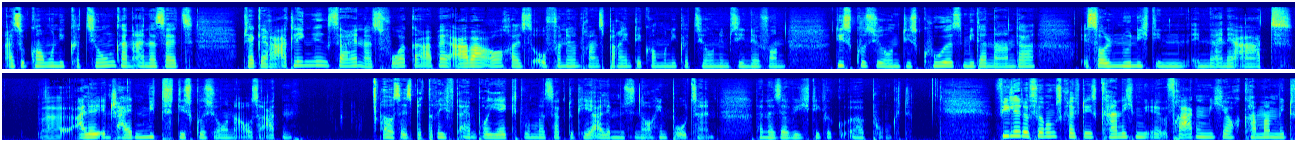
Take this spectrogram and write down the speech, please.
Also Kommunikation kann einerseits sehr geradlinig sein als Vorgabe, aber auch als offene und transparente Kommunikation im Sinne von Diskussion, Diskurs miteinander. Es soll nur nicht in, in eine Art äh, alle entscheiden mit Diskussion ausarten. Außer es betrifft ein Projekt, wo man sagt, okay, alle müssen auch im Boot sein. Dann ist ein wichtiger äh, Punkt. Viele der Führungskräfte kann ich, fragen mich auch, kann man mit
